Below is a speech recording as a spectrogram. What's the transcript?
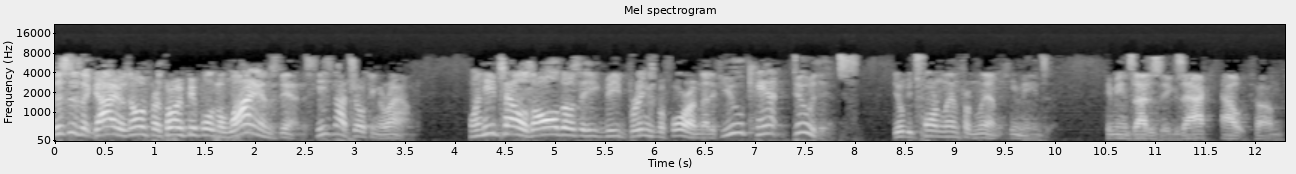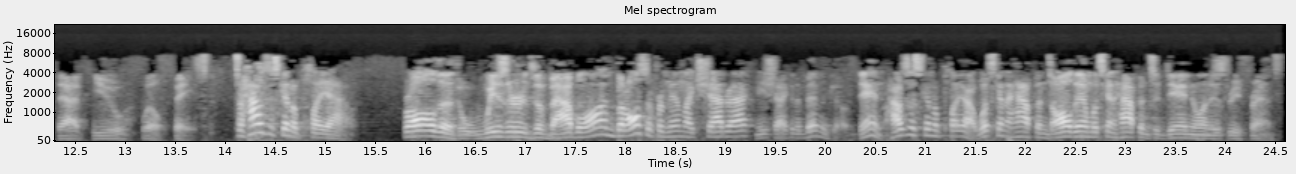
This is a guy who's known for throwing people into lions' dens. He's not joking around. When he tells all those that he brings before him that if you can't do this, you'll be torn limb from limb, he means it. He means that is the exact outcome that you will face. So how's this going to play out? For all the, the wizards of Babylon, but also for men like Shadrach, Meshach, and Abednego. Daniel, how's this going to play out? What's going to happen to all them? What's going to happen to Daniel and his three friends?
